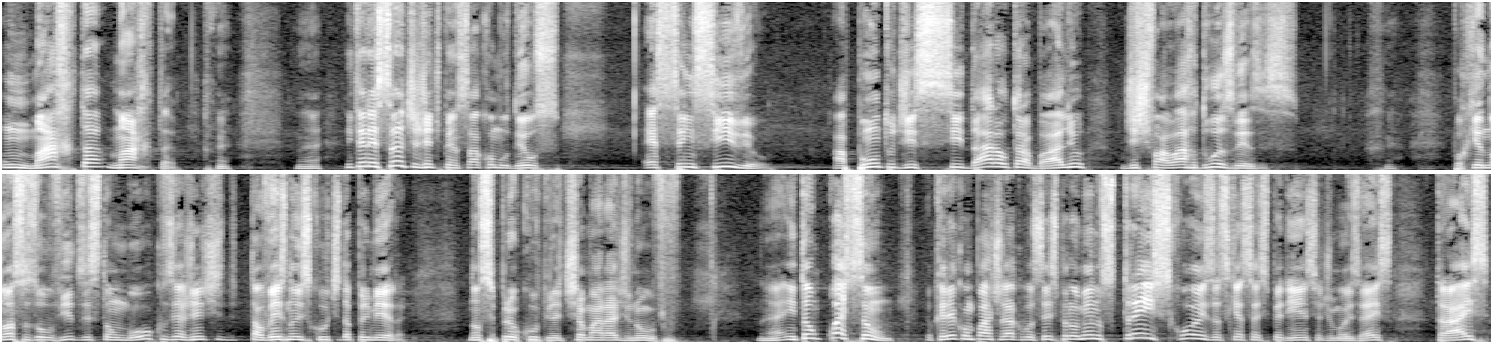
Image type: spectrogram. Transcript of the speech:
um Marta, Marta. Né? Interessante a gente pensar como Deus é sensível a ponto de se dar ao trabalho de falar duas vezes. Porque nossos ouvidos estão moucos e a gente talvez não escute da primeira. Não se preocupe, ele te chamará de novo. Né? Então, quais são? Eu queria compartilhar com vocês pelo menos três coisas que essa experiência de Moisés traz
